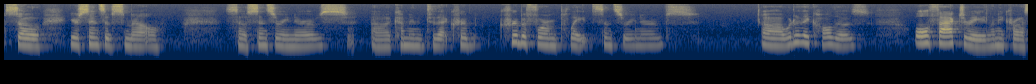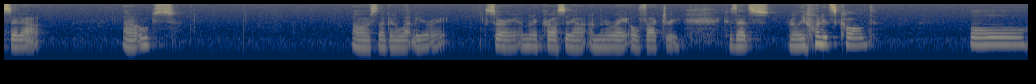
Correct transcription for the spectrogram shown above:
So your sense of smell, so sensory nerves uh, come in through that crib, cribriform plate, sensory nerves. Uh, what do they call those? Olfactory, let me cross that out. Uh, oops. Oh, it's not going to let me write. Sorry, I'm going to cross it out. I'm going to write olfactory because that's really what it's called olfactory,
